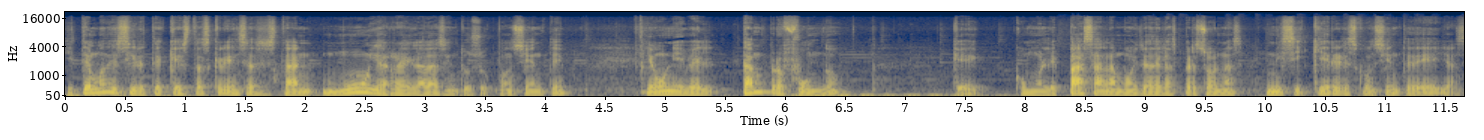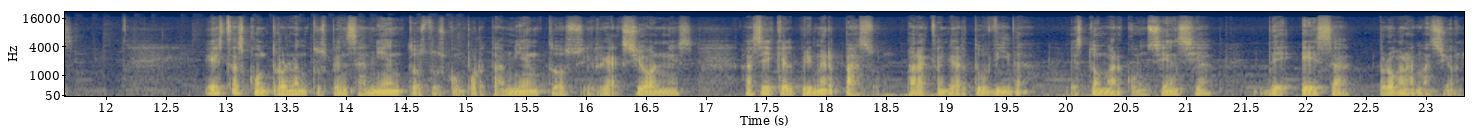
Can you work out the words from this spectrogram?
Y temo decirte que estas creencias están muy arraigadas en tu subconsciente y a un nivel tan profundo que, como le pasa a la mayoría de las personas, ni siquiera eres consciente de ellas. Estas controlan tus pensamientos, tus comportamientos y reacciones, así que el primer paso para cambiar tu vida es tomar conciencia de esa programación.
